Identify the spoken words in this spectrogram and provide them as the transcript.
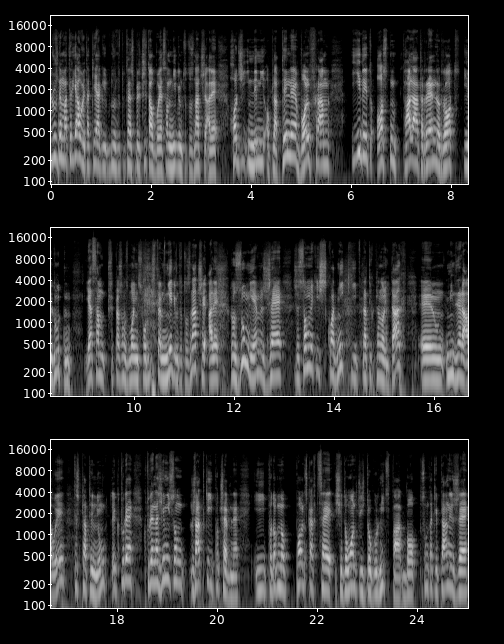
różne materiały, takie jak no, też będę czytał, bo ja sam nie wiem, co to znaczy, ale chodzi innymi o platynę, wolfram, iryt, ostn, palat, ren, rod i rutn. Ja sam, przepraszam, z moim słownictwem nie wiem, co to znaczy, ale rozumiem, że, że są jakieś składniki na tych planoidach, em, minerały, też platynium, y, które, które na Ziemi są rzadkie i potrzebne. I podobno Polska chce się dołączyć do górnictwa, bo są takie plany, że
